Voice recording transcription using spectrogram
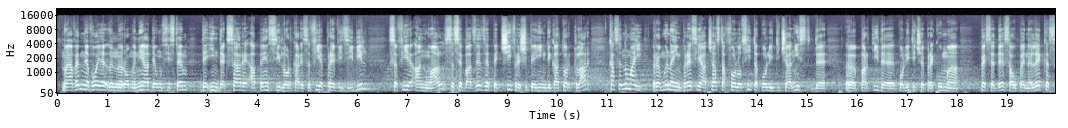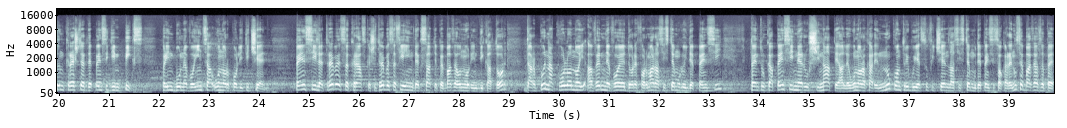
Noi avem nevoie în România de un sistem de indexare a pensiilor care să fie previzibil, să fie anual, să se bazeze pe cifre și pe indicatori clar, ca să nu mai rămână impresia aceasta folosită politicianist de uh, partide politice precum uh, PSD sau PNL, că sunt creșteri de pensii din pix, prin bunăvoința unor politicieni pensiile trebuie să crească și trebuie să fie indexate pe baza unor indicatori, dar până acolo noi avem nevoie de o reformare a sistemului de pensii, pentru ca pensii nerușinate ale unor care nu contribuie suficient la sistemul de pensii sau care nu se bazează pe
